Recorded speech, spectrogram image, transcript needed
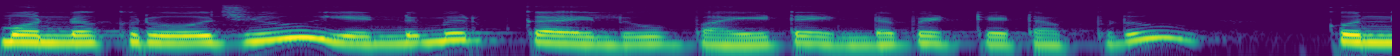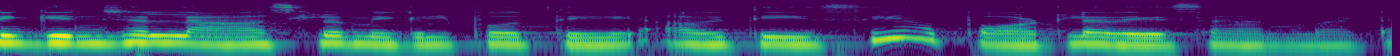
మొన్నొక రోజు ఎండుమిరపకాయలు బయట ఎండబెట్టేటప్పుడు కొన్ని గింజలు లాస్ట్లో మిగిలిపోతే అవి తీసి ఆ పాట్లో వేసాను అనమాట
